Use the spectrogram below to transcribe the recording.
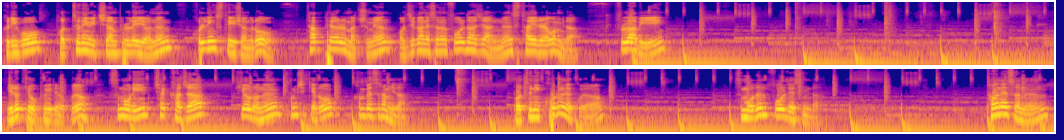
그리고 버튼에 위치한 플레이어는 콜링 스테이션으로 탑 페어를 맞추면 어지간해서는 폴드하지 않는 스타일이라고 합니다. 플랍이 이렇게 오픈이 되었고요. 스몰이 체크하자 히어로는 30개로 컴뱃을 합니다. 버튼이 콜을 했고요. 스몰은 폴드 했습니다. 턴에서는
